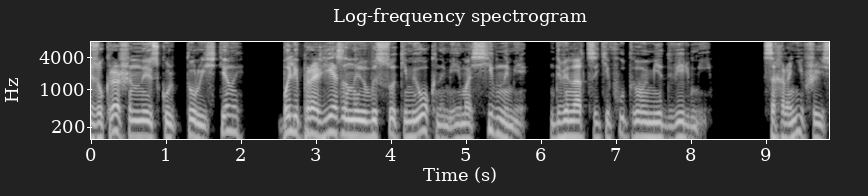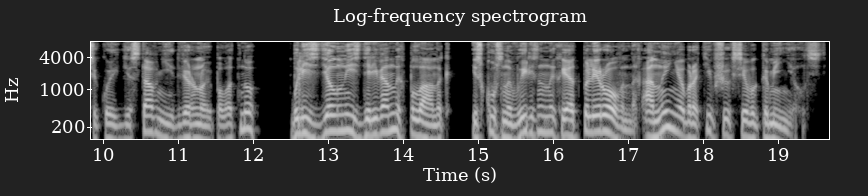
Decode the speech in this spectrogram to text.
Изукрашенные скульптурой стены были прорезаны высокими окнами и массивными двенадцатифутовыми дверьми. Сохранившиеся кое-где ставни и дверное полотно были сделаны из деревянных планок, искусно вырезанных и отполированных, а ныне обратившихся в окаменелость.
